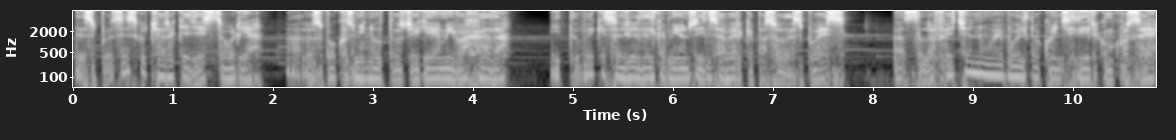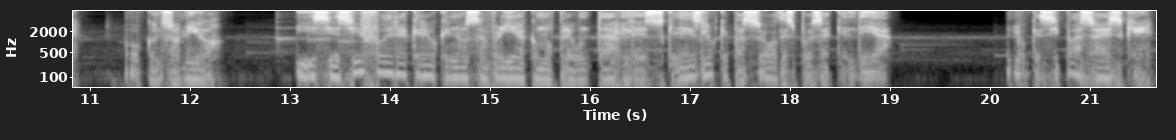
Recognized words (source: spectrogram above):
Después de escuchar aquella historia, a los pocos minutos llegué a mi bajada y tuve que salir del camión sin saber qué pasó después. Hasta la fecha no he vuelto a coincidir con José o con su amigo. Y si así fuera, creo que no sabría cómo preguntarles qué es lo que pasó después de aquel día. Lo que sí pasa es que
